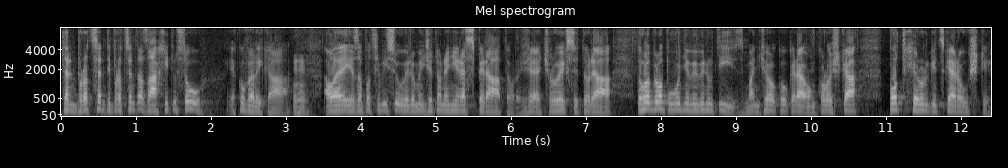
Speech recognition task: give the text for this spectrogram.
Ten procent, ty procenta záchytu jsou jako veliká, hmm. ale je zapotřebí si uvědomit, že to není respirátor, že člověk si to dá. Tohle bylo původně vyvinutý s manželkou, která je onkoložka, pod chirurgické roušky.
